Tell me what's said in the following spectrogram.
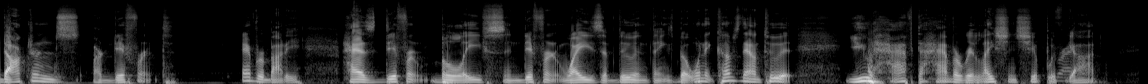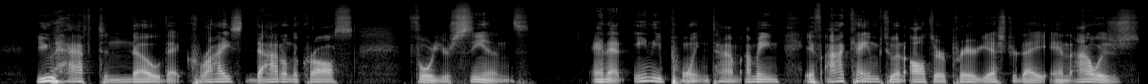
doctrines are different. Everybody has different beliefs and different ways of doing things, but when it comes down to it, you have to have a relationship with Right. God. You have to know that Christ died on the cross for your sins. And at any point in time, I mean, if I came to an altar of prayer yesterday and I was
